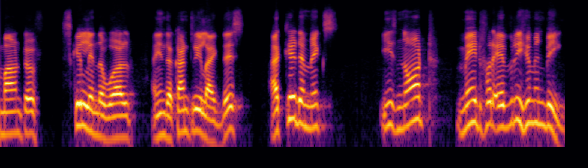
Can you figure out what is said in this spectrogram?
amount of skill in the world, in the country like this. Academics is not made for every human being.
